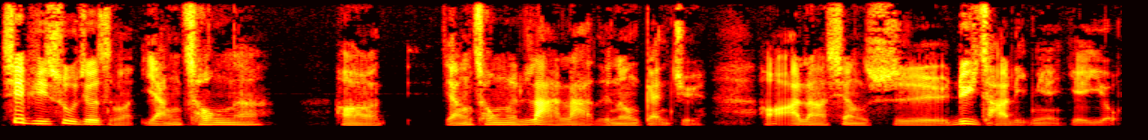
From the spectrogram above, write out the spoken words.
蟹皮素就是什么洋葱啊，啊，洋葱的辣辣的那种感觉，好啊，那像是绿茶里面也有。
